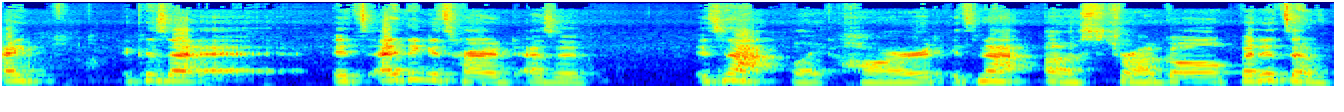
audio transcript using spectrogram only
I, because I, it's, I think it's hard as a, it's not like hard. It's not a struggle, but it's a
